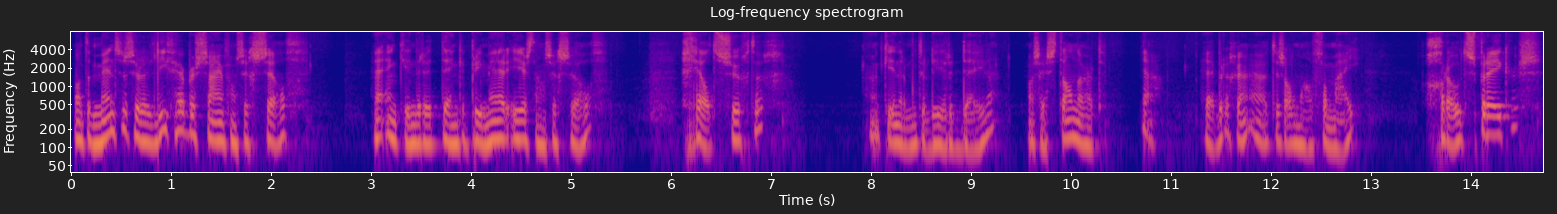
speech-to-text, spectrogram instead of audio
Want de mensen zullen liefhebbers zijn van zichzelf. En kinderen denken primair eerst aan zichzelf. Geldzuchtig. Kinderen moeten leren delen, maar zijn standaard ja, hebberig. Hè? Het is allemaal van mij. Grootsprekers.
